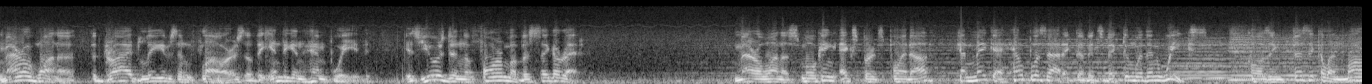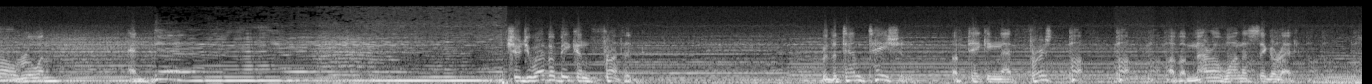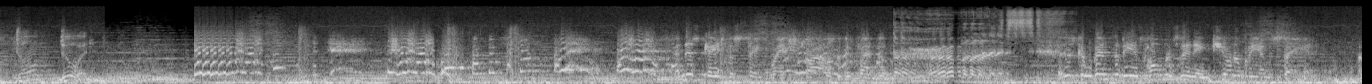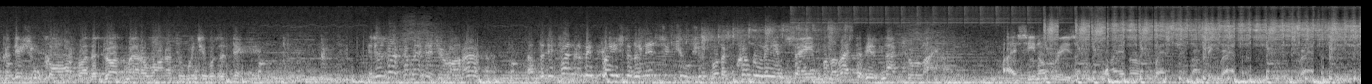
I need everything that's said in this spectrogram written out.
Marijuana, the dried leaves and flowers of the Indian hempweed, is used in the form of a cigarette. Marijuana smoking, experts point out, can make a helpless addict of its victim within weeks, causing physical and moral ruin and death. Should you ever be confronted with the temptation of taking that first puff, puff of a marijuana cigarette, don't do it. In this case, the state waits trial of the defendant. The herbalist. It is convinced that he is hopelessly and incurably insane, a condition caused by the drug marijuana to which he was addicted. It is recommended, Your Honor, that the defendant be placed in an institution for the criminally insane for the rest of his natural life. I see no reason why the request should not be granted. Granted. Granted.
